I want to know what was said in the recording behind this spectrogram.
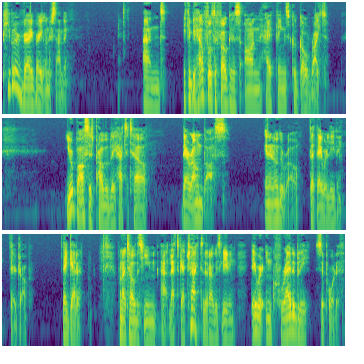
people are very, very understanding. And it can be helpful to focus on how things could go right. Your bosses probably had to tell their own boss in another role that they were leaving their job. They get it. When I told the team at Let's Get Checked that I was leaving, they were incredibly supportive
